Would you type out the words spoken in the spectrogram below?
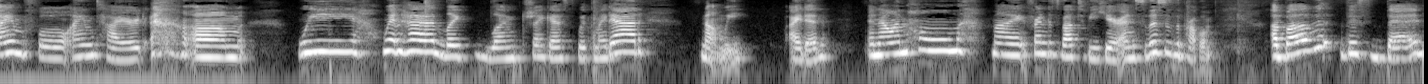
I am full. I am tired. um, we went and had like lunch, I guess, with my dad. Not we. I did. And now I'm home. My friend is about to be here. And so this is the problem. Above this bed,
